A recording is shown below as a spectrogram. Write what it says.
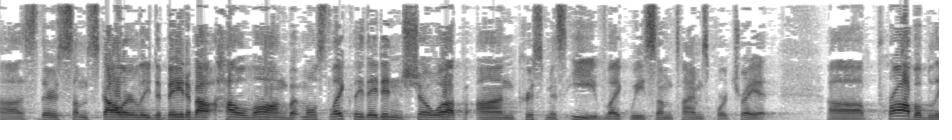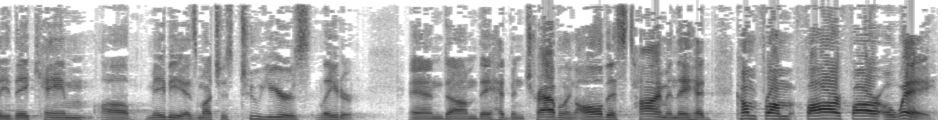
Uh, there's some scholarly debate about how long, but most likely they didn't show up on Christmas Eve like we sometimes portray it. Uh, probably they came uh, maybe as much as two years later. And um, they had been traveling all this time, and they had come from far, far away,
